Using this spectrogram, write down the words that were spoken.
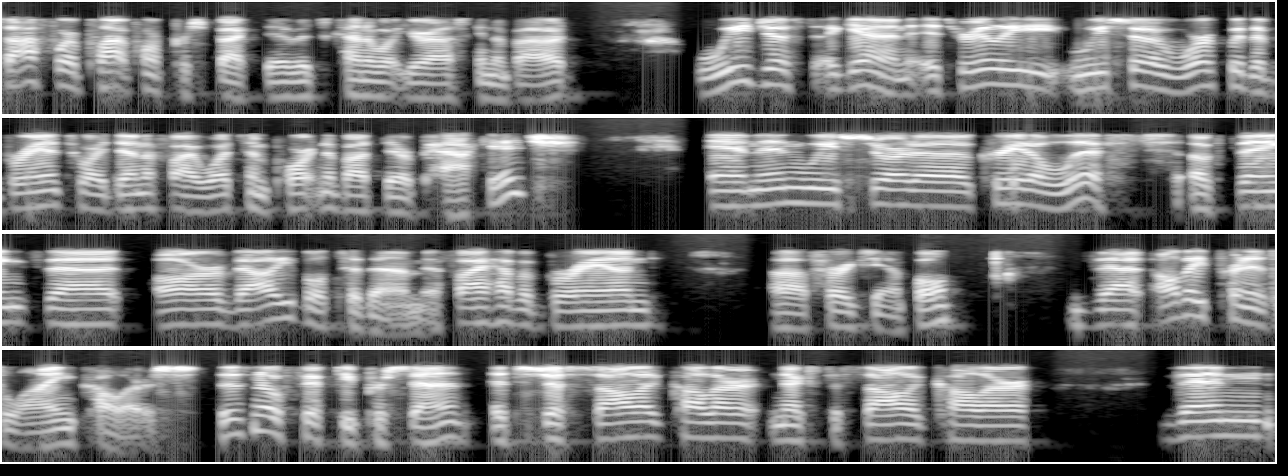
software platform perspective, it's kind of what you're asking about. We just, again, it's really, we sort of work with the brand to identify what's important about their package and then we sort of create a list of things that are valuable to them. If I have a brand, uh, for example, that all they print is line colors, there's no 50%, it's just solid color next to solid color, then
